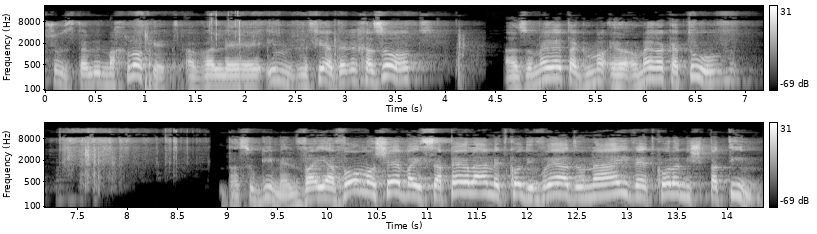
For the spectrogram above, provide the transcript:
שוב זה תלוי מחלוקת, אבל אה, אם לפי הדרך הזאת, אז אומרת, אומר הכתוב, פסוק ג' ויבוא משה ויספר להם את כל דברי אדוני ואת כל המשפטים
